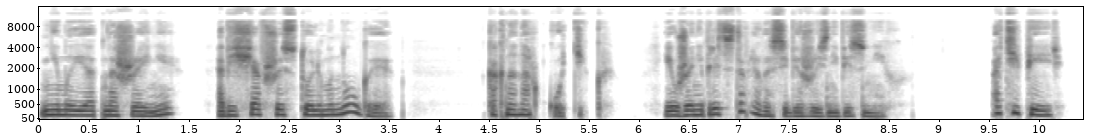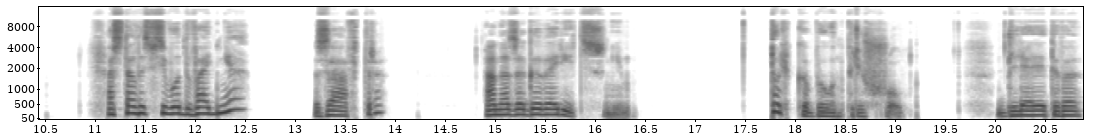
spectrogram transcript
немые отношения, обещавшие столь многое, как на наркотик, и уже не представляла себе жизни без них. А теперь осталось всего два дня, завтра она заговорит с ним. Только бы он пришел. Для этого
